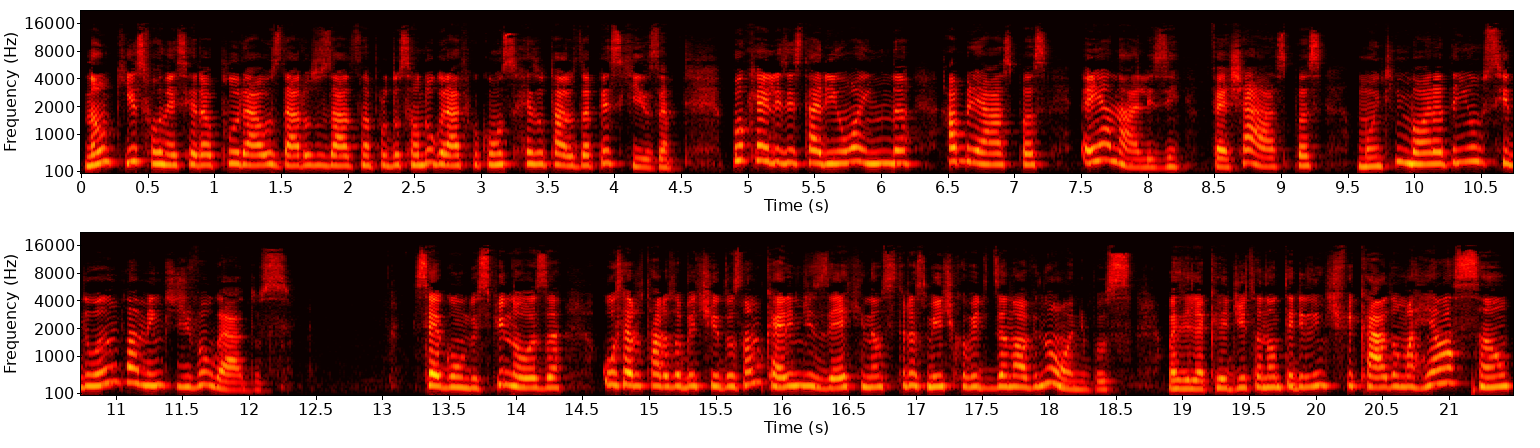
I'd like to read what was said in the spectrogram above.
não quis fornecer ao plural os dados usados na produção do gráfico com os resultados da pesquisa, porque eles estariam ainda, abre aspas, em análise, fecha aspas, muito embora tenham sido amplamente divulgados. Segundo Espinosa, os resultados obtidos não querem dizer que não se transmite Covid-19 no ônibus, mas ele acredita não ter identificado uma relação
